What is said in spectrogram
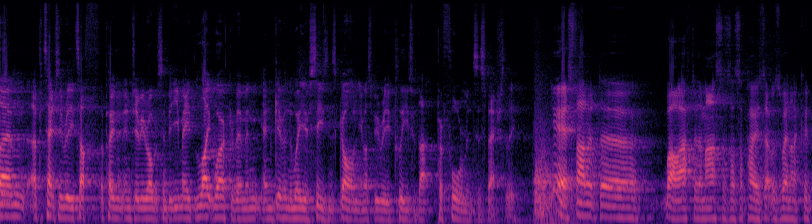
um, a potentially really tough opponent in Jimmy Robertson, but you made light work of him, and, and given the way your season's gone, you must be really pleased with that performance, especially. Yeah, started uh, well after the Masters, I suppose. That was when I could.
